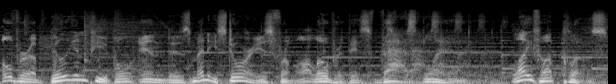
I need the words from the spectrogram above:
Over a billion people and as many stories from all over this vast land. Life Up Close,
